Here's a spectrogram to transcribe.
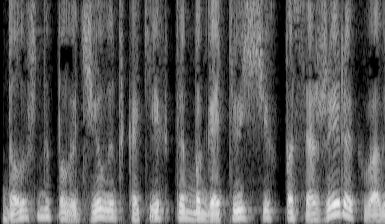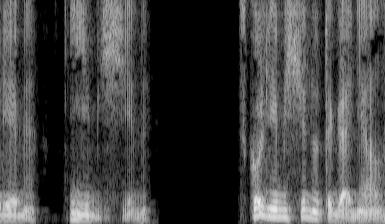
Должно получил от каких-то богатющих пассажирок во время ямщины. Сколь ямщину-то гонял,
